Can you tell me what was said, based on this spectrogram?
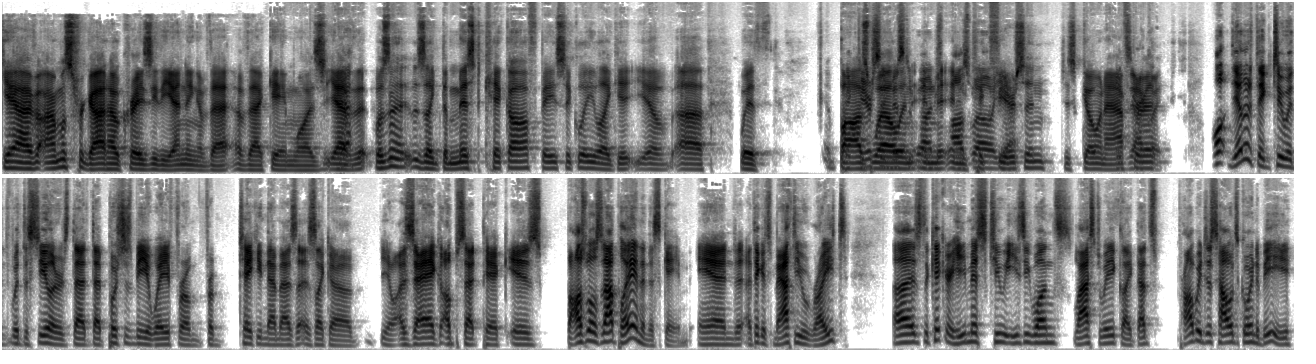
yeah. I've, i almost forgot how crazy the ending of that of that game was. Yeah, yeah. wasn't it? It was like the missed kickoff, basically. Like it, you know, uh, with Boswell and, and, and Boswell, McPherson yeah. just going after exactly. it. Well, the other thing too with, with the Steelers that that pushes me away from from taking them as as like a you know a zag upset pick is Boswell's not playing in this game, and I think it's Matthew Wright uh, is the kicker. He missed two easy ones last week. Like that's probably just how it's going to be.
